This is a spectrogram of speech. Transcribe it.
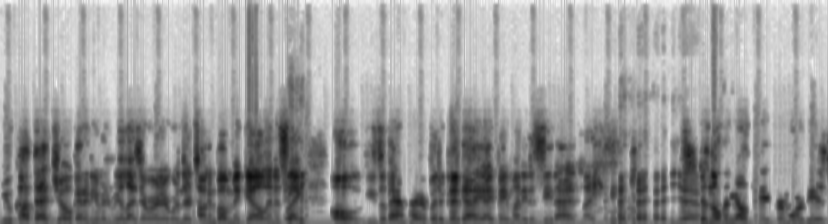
you caught that joke. I didn't even realize it when when they're talking about Miguel, and it's like, oh, he's a vampire, but a good guy. I pay money to see that, like, yeah. because nobody else paid for Morbius.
